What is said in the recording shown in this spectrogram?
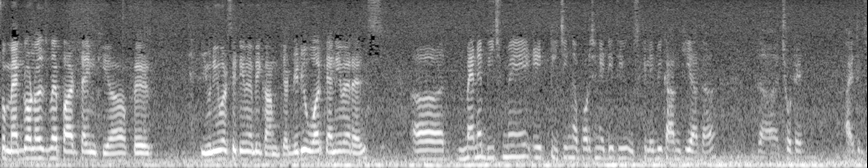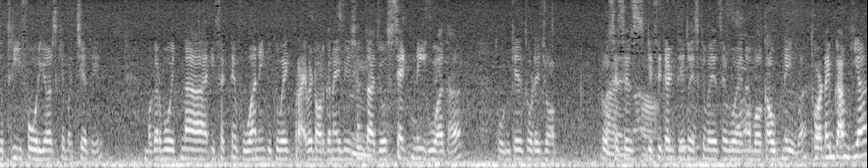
सो मैकडोनल्ड्स में पार्ट टाइम किया फिर यूनिवर्सिटी में भी काम किया। Did you work anywhere else मैंने बीच में एक टीचिंग अपॉर्चुनिटी थी उसके लिए भी काम किया था। छोटे आई थिंक जो थ्री फोर इयर्स के बच्चे थे। मगर वो इतना इफ़ेक्टिव हुआ नहीं क्योंकि वो एक प्राइवेट ऑर्गेनाइजेशन हम्म। था जो सेट नहीं हुआ था। तो उनके थोड़े जॉब प्रोसेसेस हाँ। डिफ़िकल्ट थे तो इसकी वजह से वो है ना वर्कआउट नहीं हुआ। थोड़ा टाइम काम किया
